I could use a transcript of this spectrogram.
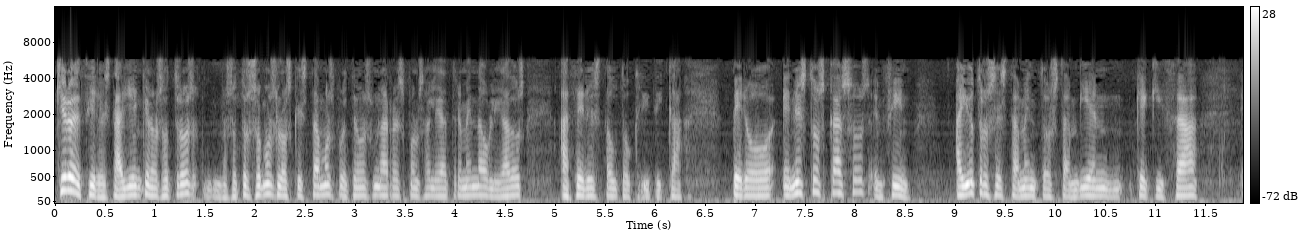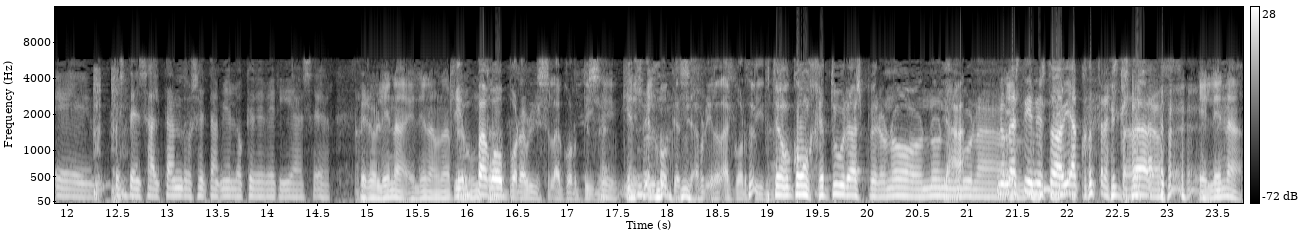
Quiero decir, está bien que nosotros, nosotros somos los que estamos, porque tenemos una responsabilidad tremenda, obligados a hacer esta autocrítica. Pero en estos casos, en fin, hay otros estamentos también que quizá eh, estén saltándose también lo que debería ser. Pero Elena, Elena, una ¿Quién pregunta. pagó por abrirse la cortina? Sí, ¿Quién dijo que se abriera la cortina? Tengo conjeturas, pero no, no ninguna. No las tienes todavía contrastadas. Claro. Elena,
